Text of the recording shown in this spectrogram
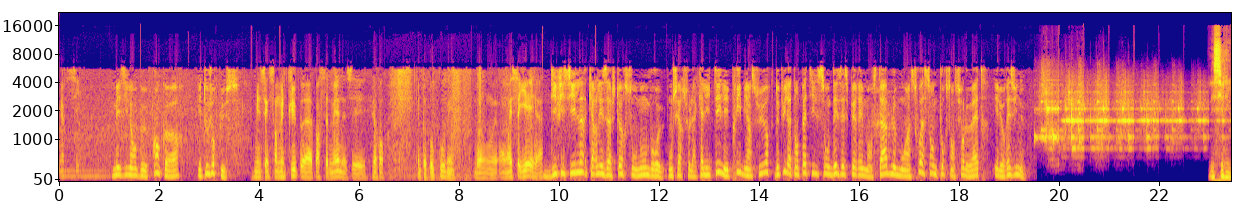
Merci. Mais il en veut encore et toujours plus. 1500 m3 euh, par semaine, c'est un peu beaucoup, mais bon, on va essayer. Hein. Difficile car les acheteurs sont nombreux. On cherche la qualité, les prix bien sûr. Depuis la tempête, ils sont désespérément stables, moins 60% sur le hêtre et le résineux. Les scieries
